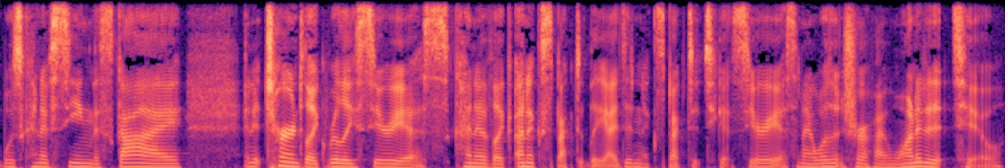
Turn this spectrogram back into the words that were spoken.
was kind of seeing this guy and it turned like really serious, kind of like unexpectedly. I didn't expect it to get serious and I wasn't sure if I wanted it to.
